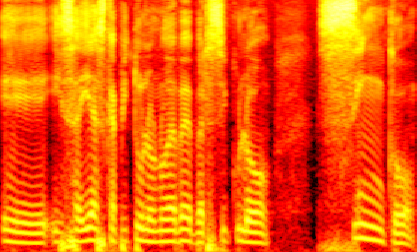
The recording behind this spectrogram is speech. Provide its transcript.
eh, Isaías capítulo 9, versículo 5.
